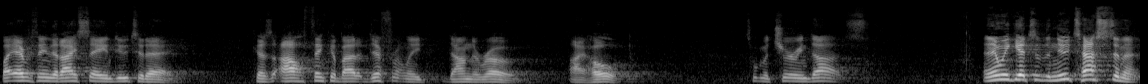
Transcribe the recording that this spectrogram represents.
by everything that I say and do today. Because I'll think about it differently down the road. I hope. That's what maturing does. And then we get to the New Testament,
